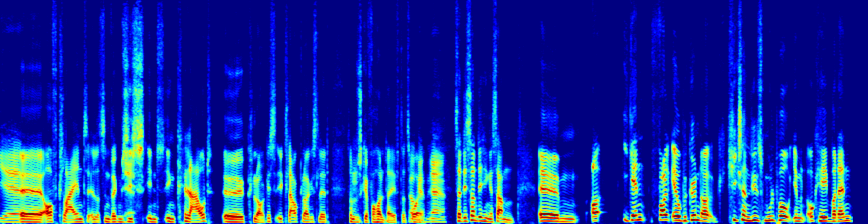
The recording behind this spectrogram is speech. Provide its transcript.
Yeah. øh, off client, eller sådan, hvad kan man Ja. sige, en, en cloud, øh, klokkes, et cloud klokkeslæt, som mm. du skal forholde dig efter, tror okay. jeg. Ja, ja. Så det er sådan, det hænger sammen. Øhm, igen, folk er jo begyndt at kigge sig en lille smule på, jamen okay, hvordan,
